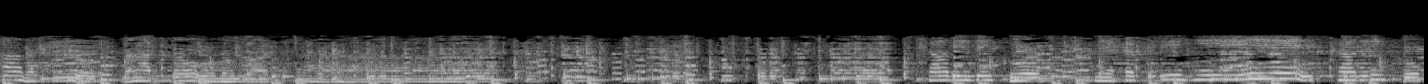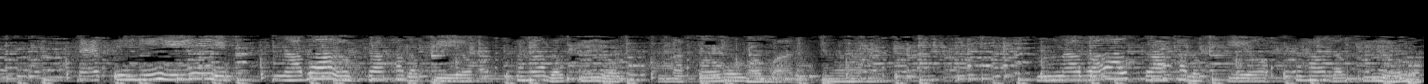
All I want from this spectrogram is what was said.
xabadsiyo nacdooda martaa kadidinku necabtihiin kadidinku necabtihiin nabaalka hadalkiyo hadalkiyo naqouma marta nabaalka hadalkiyo hadalkiyo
